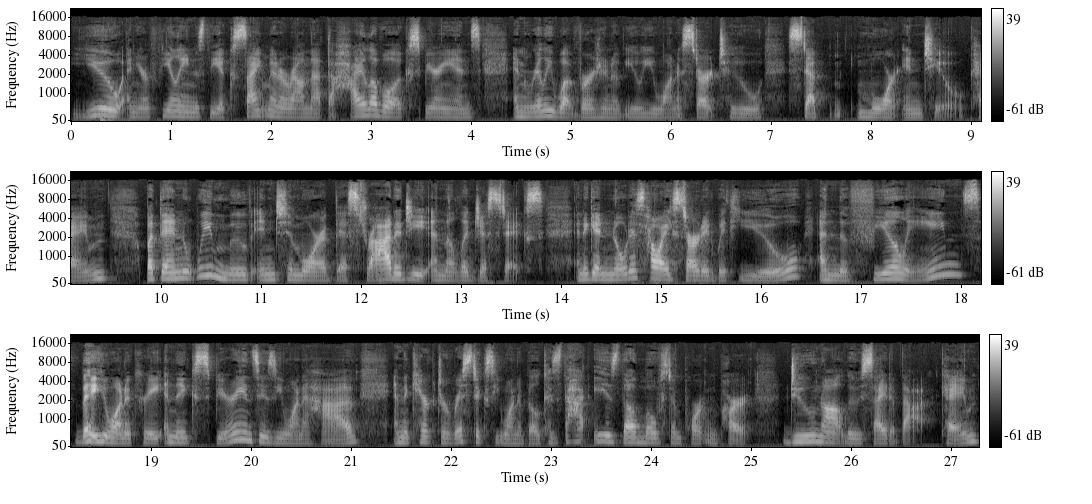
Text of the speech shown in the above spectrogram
you and your feelings, the excitement around that, the high level experience, and really what version of you you want to start to step more into. Okay. But then we move into more of the strategy and the logistics. And again, notice how I started with you and the feelings that you want to create and the experiences you want to have and the characteristics you want to build, because that is the most important part. Do not lose sight of that. Okay.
